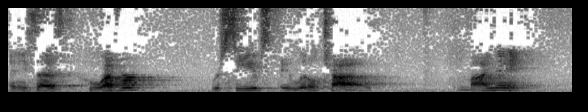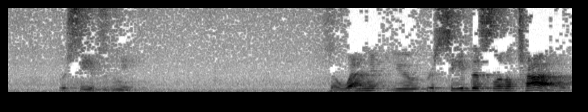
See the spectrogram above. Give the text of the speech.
And he says, Whoever receives a little child in my name receives me. So when you receive this little child,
